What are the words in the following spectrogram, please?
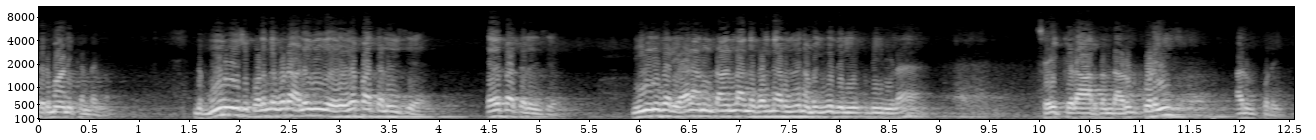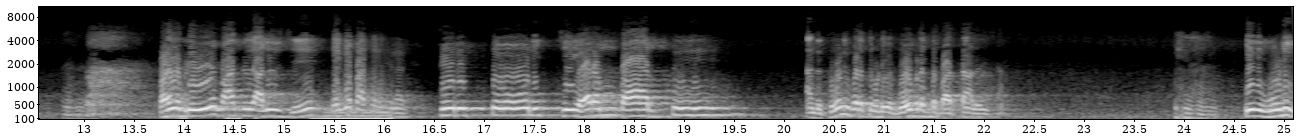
பெருமானி கண்டங்க. இந்த மூணு வயசு குழந்தை கூட அழுது எதை பார்த்து அழுகுச்சு? எதை பார்த்து அழுகுச்சு? நீங்களும் சார் ஏழாம் நூற்றாண்டுல அந்த குழந்தை இருந்தது நமக்கு தெரியும் அப்படிங்களா சேர்க்கிறார் தந்த அருட்கொடை அருட்கொடை. குழந்தை பிரிவு பார்த்து அழுதுச்சு எங்க பார்த்து திருத்தோணி சிகரம் பார்த்து. அந்த தோணிபுரத்தினுடைய கோபுரத்தை பார்த்தா அழுதுச்சான் இது ஒளி.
